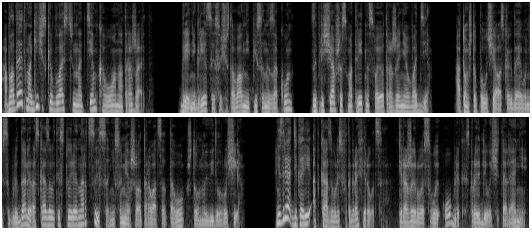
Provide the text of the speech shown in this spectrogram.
обладает магической властью над тем, кого оно отражает. В Древней Греции существовал неписанный закон, запрещавший смотреть на свое отражение в воде. О том, что получалось, когда его не соблюдали, рассказывает история нарцисса, не сумевшего оторваться от того, что он увидел в ручье. Не зря дикари отказывались фотографироваться. Тиражируя свой облик, справедливо считали они,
